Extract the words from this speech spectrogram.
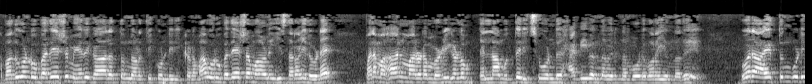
അപ്പൊ അതുകൊണ്ട് ഉപദേശം ഏത് കാലത്തും നടത്തിക്കൊണ്ടിരിക്കണം. ആ ഒരു ഉപദേശമാണ് ഈ സറയിലൂടെ പല മഹാന്മാരുടെ മൊഴികളും എല്ലാം ഉദ്ധരിച്ചുകൊണ്ട് ഹബീബ് എന്നവർ നമ്മോട് പറയുന്നത്. ഒരായത്തും കൂടി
